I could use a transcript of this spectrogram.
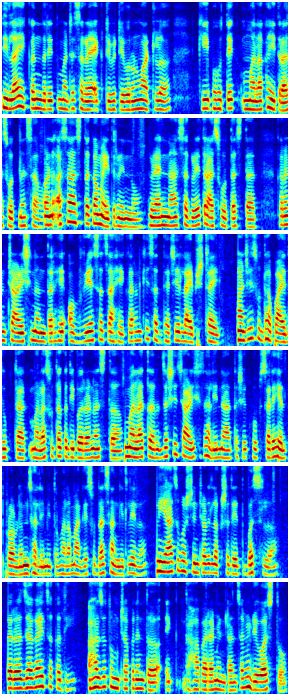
तिला एकंदरीत माझ्या सगळ्या ऍक्टिव्हिटीवरून वाटलं की बहुतेक मला काही त्रास होत नसावा. पण असं असतं का मैत्रिणींनो? सगळ्यांना सगळे त्रास होत असतात. कारण चाळीशी नंतर हे ऑब्वियसच आहे. कारण की सध्याची लाईफस्टाईल माझे सुद्धा पाय दुखतात. मला सुद्धा कधी बरं नसतं. मला तर जशी चाळीशी झाली ना तसे खूप सारे हेल्थ प्रॉब्लेम झाले. मी तुम्हाला मागे सुद्धा सांगितलेलं. मी याच गोष्टींच्याकडे लक्ष देत बसलं तर जगायचं कधी? हा जो तुमच्यापर्यंत एक दहा बारा मिनिटांचा व्हिडिओ असतो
